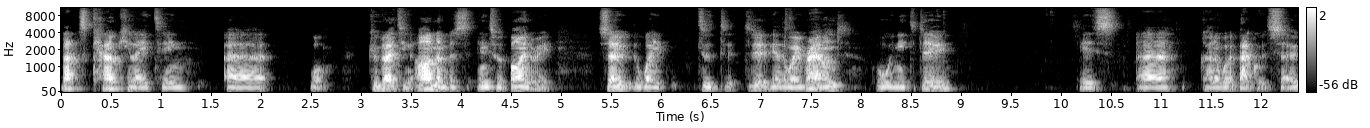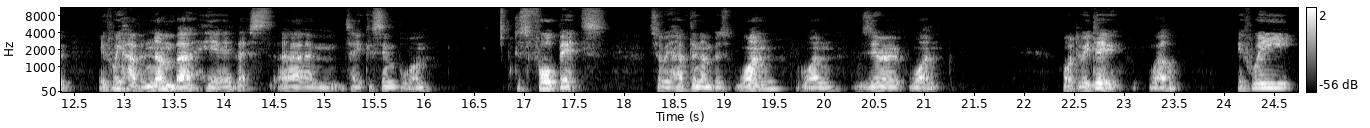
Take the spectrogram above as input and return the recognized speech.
that's calculating, uh, well, converting our numbers into a binary. So the way to, to, to do it the other way around, all we need to do is uh, kind of work backwards. So if we have a number here, let's um, take a simple one, just four bits. So we have the numbers 1, 1, 0, 1. What do we do? Well, if we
